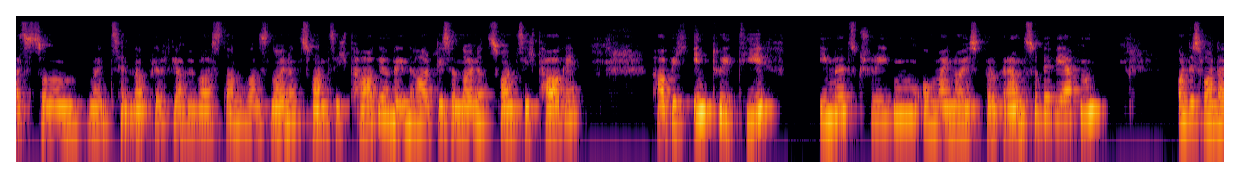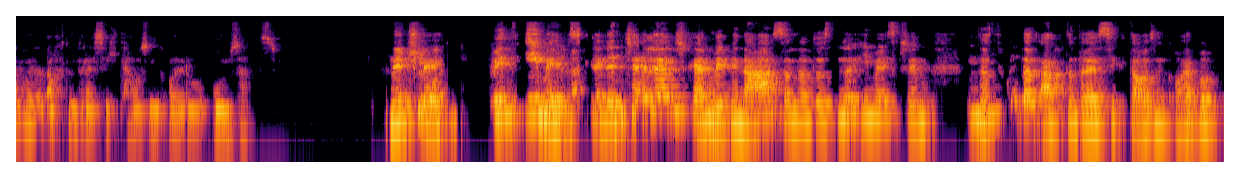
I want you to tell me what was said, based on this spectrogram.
also zum 19. April, glaube ich, war es dann, waren es 29 Tage und innerhalb dieser 29 Tage habe ich intuitiv E-Mails geschrieben, um mein neues Programm zu bewerben und es waren dann 138.000 Euro Umsatz. Nicht schlecht. Und mit E-Mails, keine Challenge, kein Webinar, sondern du hast nur E-Mails geschrieben und hast 138.000 mhm. Euro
